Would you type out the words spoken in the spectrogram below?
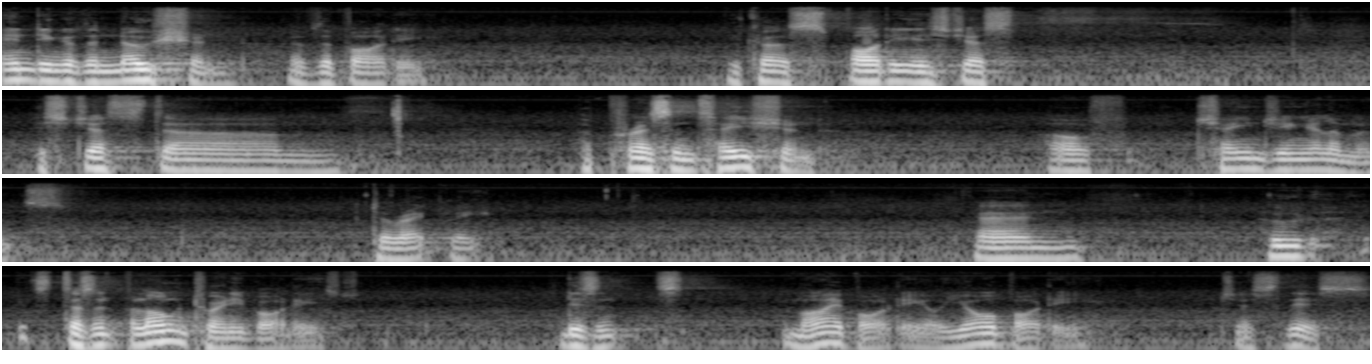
ending of the notion of the body. Because body is just it's just um, a presentation of changing elements directly. And who it doesn't belong to anybody. It isn't my body or your body, just this.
